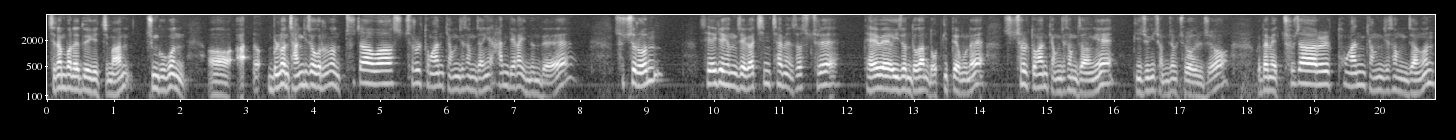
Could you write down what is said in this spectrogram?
지난번에도 얘기했지만 중국은 어, 아, 어, 물론 장기적으로는 투자와 수출을 통한 경제 성장이 한계가 있는데 수출은 세계 경제가 침체하면서 수출의 대외 의존도가 높기 때문에 수출을 통한 경제 성장의 비중이 점점 줄어들죠. 그다음에 투자를 통한 경제 성장은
